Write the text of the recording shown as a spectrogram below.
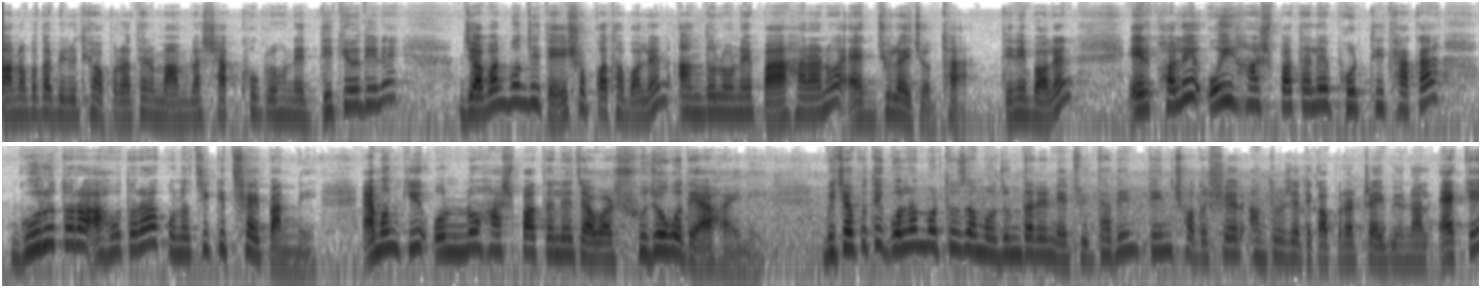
মানবতা বিরোধী অপরাধের মামলা সাক্ষ্য গ্রহণের দ্বিতীয় দিনে জবানবন্দিতে এসব কথা বলেন আন্দোলনে পা হারানো এক জুলাই যোদ্ধা। তিনি বলেন, এর ফলে ওই হাসপাতালে ভর্তি থাকা গুরুতর আহতরা কোনো চিকিৎসাই পাননি, এমনকি অন্য হাসপাতালে যাওয়ার সুযোগও দেয়া হয়নি। বিচারপতি গোলাম মর্তুজা মজুমদারের নেতৃত্বাধীন তিন সদস্যের আন্তর্জাতিক অপরাধ ট্রাইব্যুনাল একে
